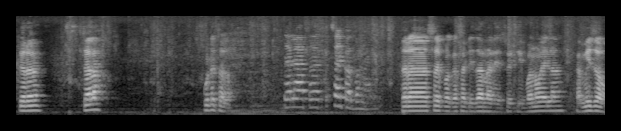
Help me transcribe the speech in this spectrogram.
तर चला. कुठे चला? त्याला आता स्वयंपाक बनवायला तर स्वयंपाकासाठी जाणार आहे स्वीटी बनवायला. का मी जाऊ?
